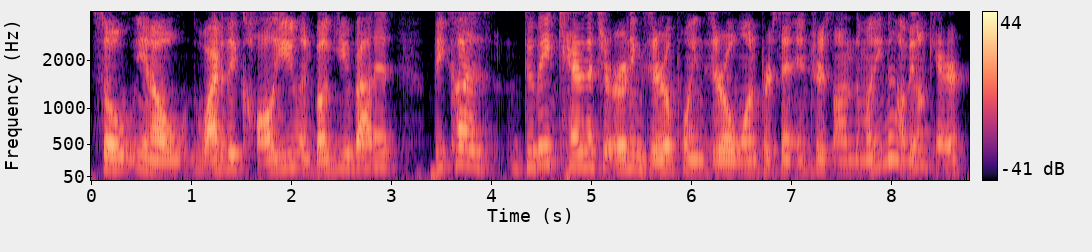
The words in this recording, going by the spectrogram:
So, you know, why do they call you and bug you about it? Because do they care that you're earning 0.01% interest on the money? No, they don't care.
